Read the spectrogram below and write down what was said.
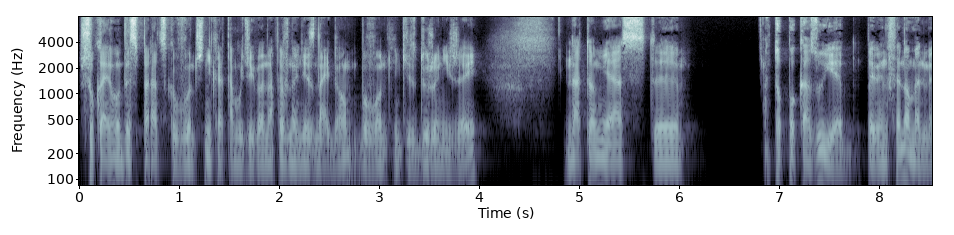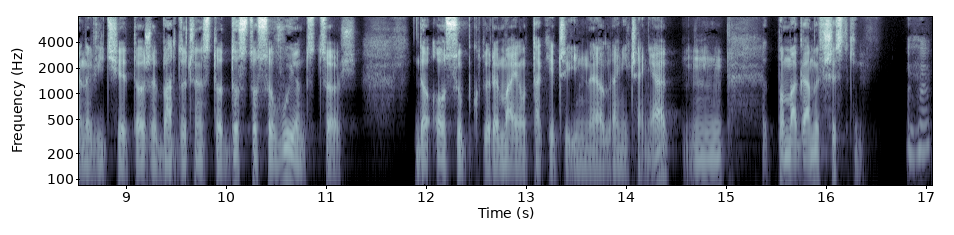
szukają desperacko włącznika tam, gdzie go na pewno nie znajdą, bo włącznik jest dużo niżej. Natomiast e, to pokazuje pewien fenomen, mianowicie to, że bardzo często dostosowując coś do osób, które mają takie czy inne ograniczenia, mm, pomagamy wszystkim. Mhm.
